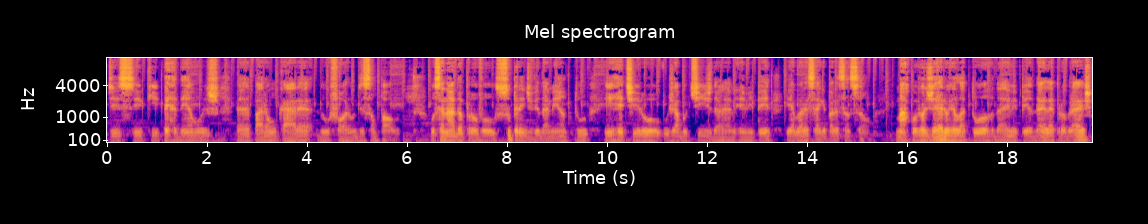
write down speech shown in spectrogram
disse que perdemos é, para um cara do Fórum de São Paulo o Senado aprovou o superendividamento e retirou o jabutis da MP e agora segue para a sanção. Marco Rogério, relator da MP da Eletrobras,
